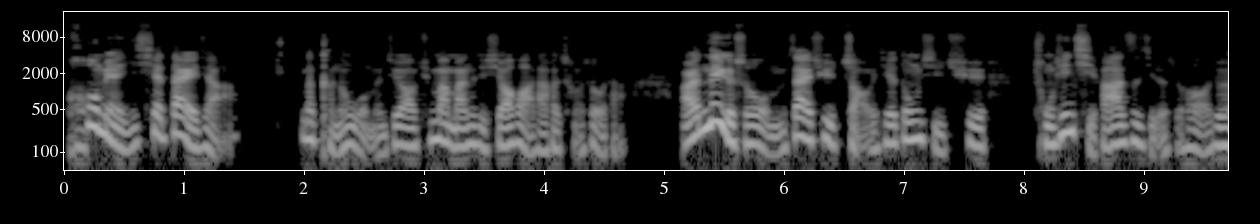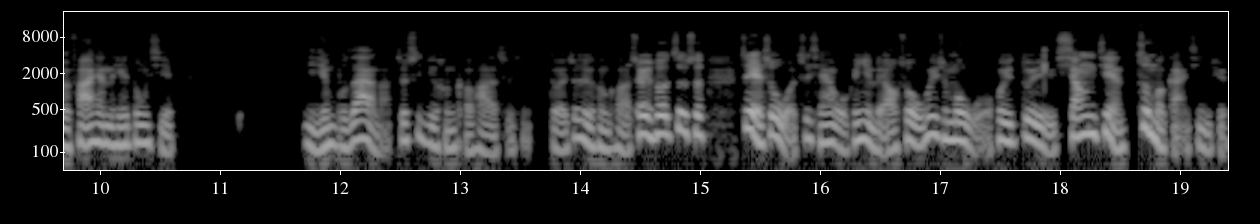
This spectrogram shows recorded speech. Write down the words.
后面一切代价，那可能我们就要去慢慢的去消化它和承受它。而那个时候，我们再去找一些东西去重新启发自己的时候，就会发现那些东西已经不在了。这是一个很可怕的事情。对，这是一个很可怕。所以说，这是这也是我之前我跟你聊说，为什么我会对相见这么感兴趣。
